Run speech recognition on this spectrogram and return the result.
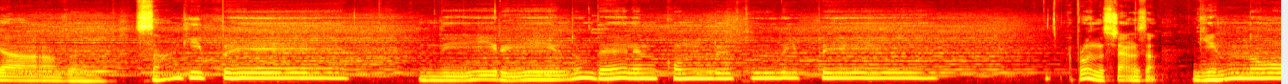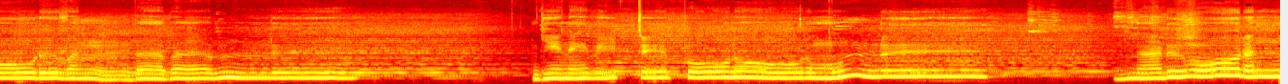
யாவை சாகிப்பேன் நீரேந்தும் பேலன் கொண்டு துளிப்பே அப்புறம் இந்த ஸ்டான்ஸ் தான். என்னோடு வந்தவருண்டு. என்னை விட்டு போனோரும் உண்டு. நடுவோரன்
